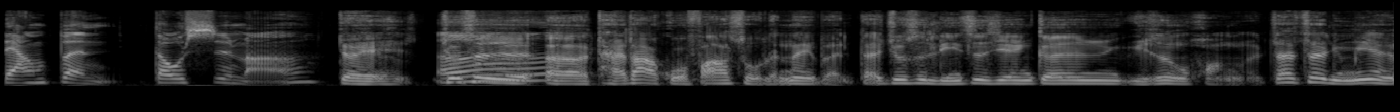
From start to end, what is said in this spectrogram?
两本。都是吗？对，就是呃，台大国发所的那本，对，就是林志坚跟于正煌了。在这里面，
